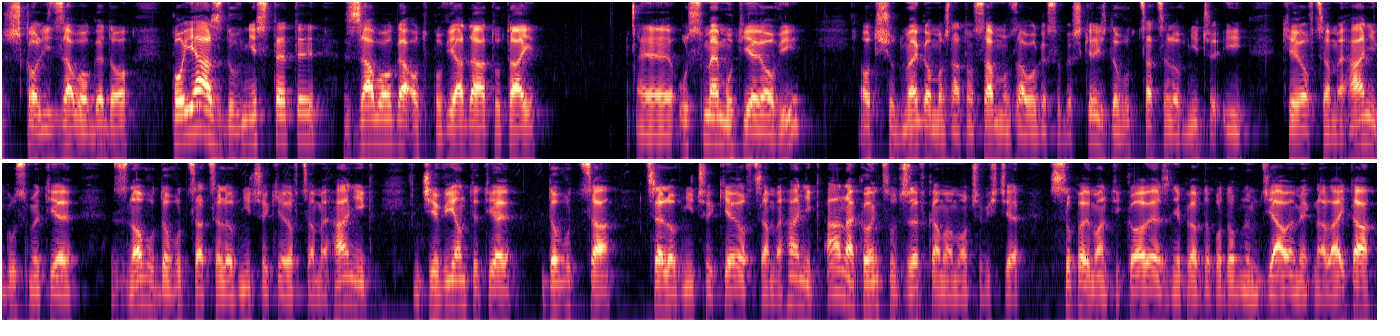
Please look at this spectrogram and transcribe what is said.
szkolić załogę do pojazdów. Niestety załoga odpowiada tutaj e, ósmemu tierowi. Od siódmego można tą samą załogę sobie szkielić. Dowódca celowniczy i kierowca mechanik. Ósmy tier znowu dowódca celowniczy, kierowca mechanik. Dziewiąty tier dowódca celowniczy, kierowca mechanik. A na końcu drzewka mamy oczywiście Super Manticore z nieprawdopodobnym działem jak na Lighta,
